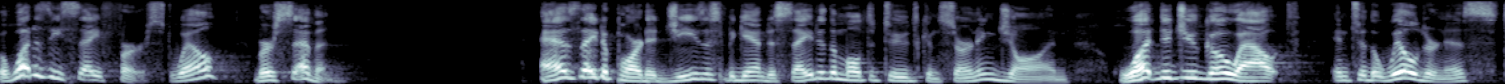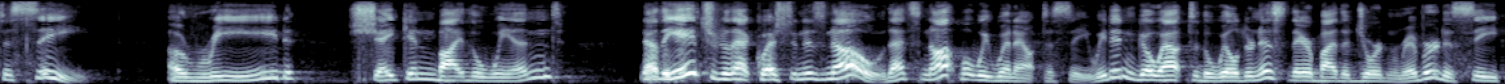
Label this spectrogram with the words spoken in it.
But what does he say first? Well, verse 7. As they departed, Jesus began to say to the multitudes concerning John, What did you go out into the wilderness to see? A reed shaken by the wind? Now, the answer to that question is no. That's not what we went out to see. We didn't go out to the wilderness there by the Jordan River to see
